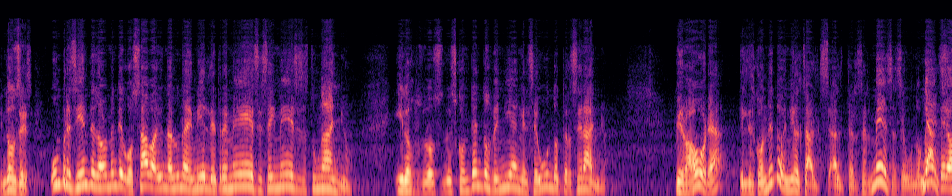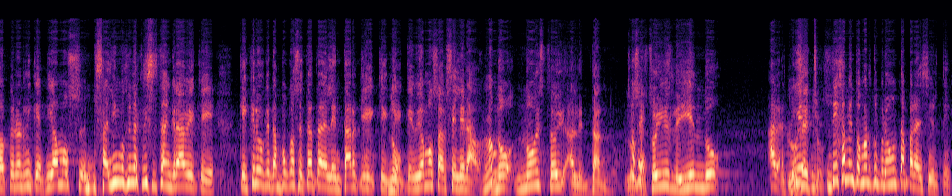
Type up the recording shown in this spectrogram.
Entonces, un presidente normalmente gozaba de una luna de miel de tres meses, seis meses, hasta un año. Y los, los descontentos venían el segundo o tercer año. Pero ahora, el descontento venía al, al- al tercer mes, al segundo Ya, mes. pero, pero Enrique, digamos, salimos de una crisis tan grave que, que creo que tampoco se trata de alentar que, que, No. que- que vivamos acelerados, ¿no? no, no estoy alentando. Lo Yo que sé. estoy es leyendo A ver, los a- hechos. déjame tomar tu pregunta para decirte.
